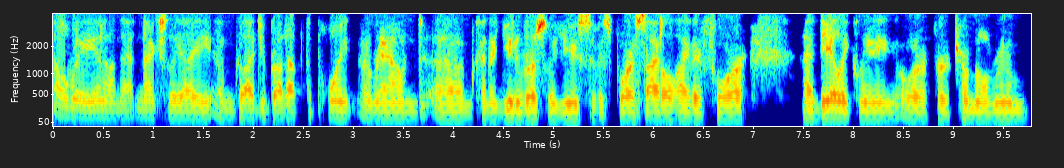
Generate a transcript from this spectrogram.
I'll weigh in on that. And actually, I, am glad you brought up the point around um, kind of universal use of sporicidal either for uh, daily cleaning or for terminal room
